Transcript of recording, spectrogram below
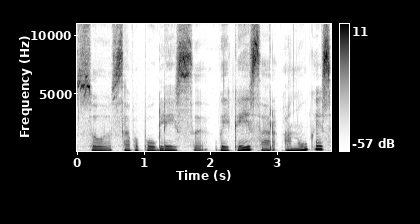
su savo paaugliais vaikais ar anūkais.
